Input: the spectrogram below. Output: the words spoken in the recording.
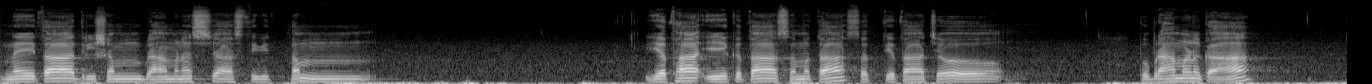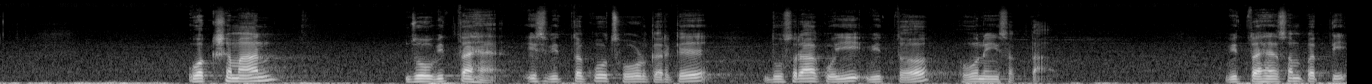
नैतादृशम ब्राह्मणस्यास्ति वित्तम यथा एकता समता सत्यता च। तो ब्राह्मण का वक्षमान जो वित्त है, इस वित्त को छोड़ करके दूसरा कोई वित्त हो नहीं सकता। वित्त है संपत्ति।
